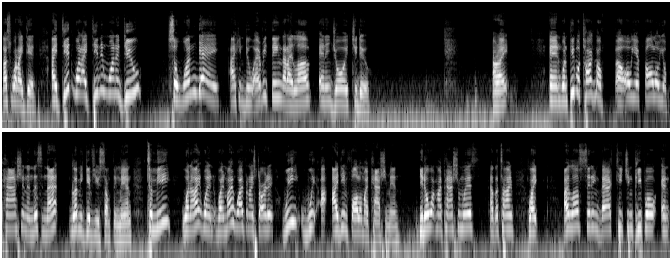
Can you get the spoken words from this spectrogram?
that's what I did. I did what I didn't want to do so one day I can do everything that I love and enjoy to do. All right? And when people talk about, uh, oh yeah, follow your passion and this and that, let me give you something, man. To me, when I when when my wife and I started, we we I, I didn't follow my passion, man. You know what my passion was at the time? Like I love sitting back teaching people and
